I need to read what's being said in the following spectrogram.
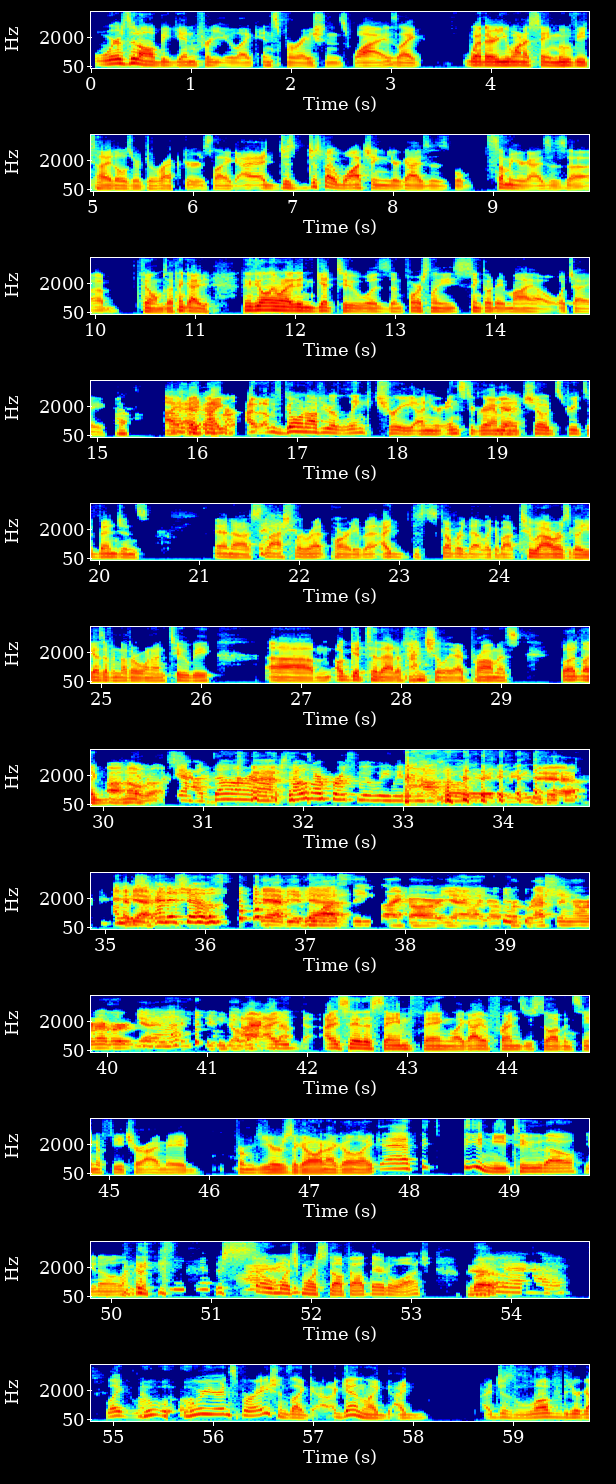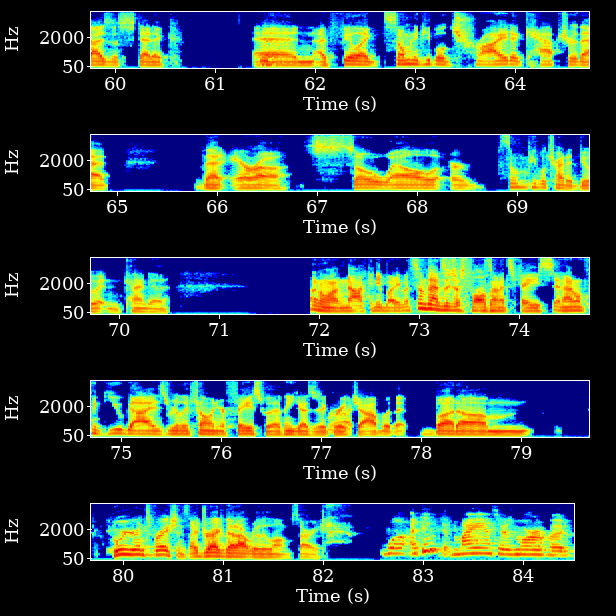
where's it all begin for you, like inspirations wise? Like whether you want to say movie titles or directors, like I, I just just by watching your guys's well, some of your guys's uh films. I think I, I think the only one I didn't get to was unfortunately Cinco de Mayo, which I I, I, I, I, was going off your Linktree on your Instagram yeah. and it showed Streets of Vengeance and uh, slash Lorette Party, but I discovered that like about two hours ago. You guys have another one on Tubi. Um, I'll get to that eventually, I promise. But like, oh no rush. Yeah, don't rush. That was our first movie. We did not know what we were doing. yeah, and it, yeah, and it shows. yeah, if you, if you yeah. want to see like our yeah like our progression or whatever, yeah, yeah. You, can, you can go back. I, I say the same thing. Like I have friends who still haven't seen a feature I made from years ago, and I go like, eh, do you need to though? You know, like there's so much more stuff out there to watch. But yeah. like who who are your inspirations? Like again, like I I just love your guys' aesthetic. And yeah. I feel like so many people try to capture that that era so well, or some people try to do it and kind of I don't want to knock anybody, but sometimes it just falls on its face. And I don't think you guys really fell on your face with it. I think you guys did a great right. job with it. But um who are your inspirations? I dragged that out really long. Sorry. Well, I think my answer is more of a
